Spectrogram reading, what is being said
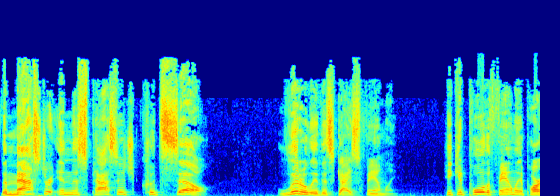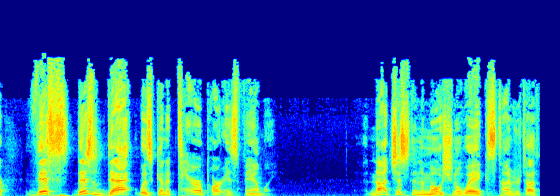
The master in this passage could sell literally this guy's family. He could pull the family apart. This, this debt was going to tear apart his family. Not just in an emotional way because times were tough.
